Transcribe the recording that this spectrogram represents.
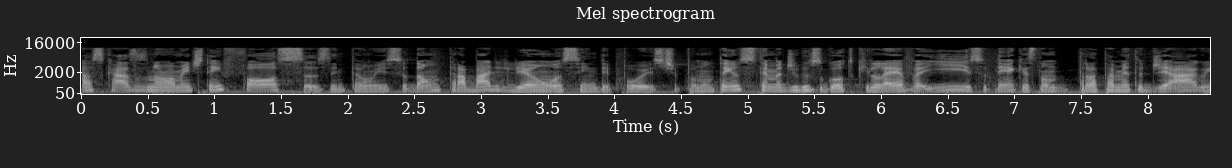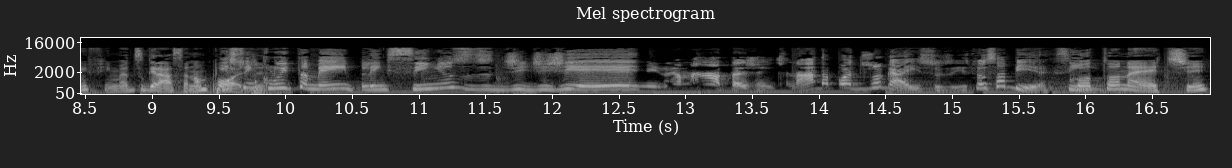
as casas normalmente têm fossas. Então isso dá um trabalhão assim depois. Tipo, não tem um sistema de esgoto que leva isso, tem a questão do tratamento de água, enfim, uma desgraça, não pode. Isso inclui também lencinhos de, de higiene, nada, gente. Nada pode jogar. Isso, isso eu sabia. Sim. Cotonete.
